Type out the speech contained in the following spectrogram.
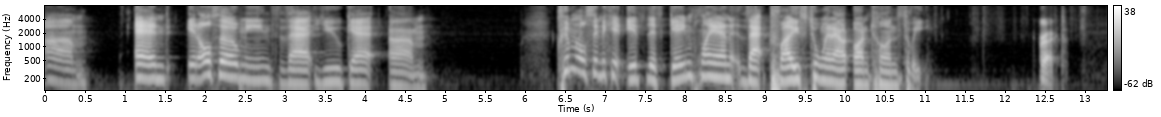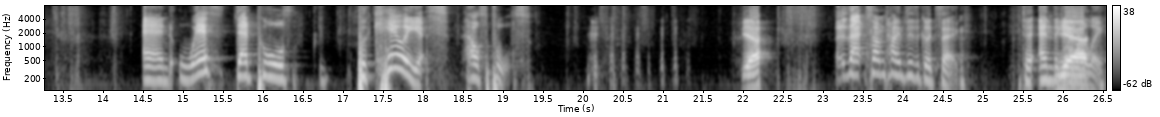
Um, and it also means that you get um. Criminal Syndicate is this game plan that tries to win out on turn three. Correct. And with Deadpool's precarious health pools, Yeah. that sometimes is a good thing to end the game early.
